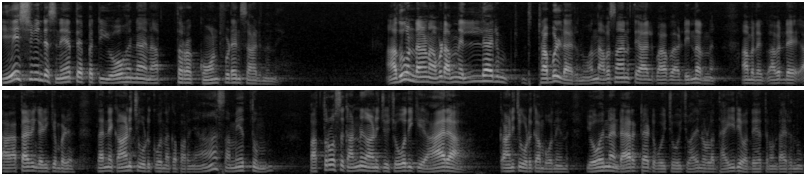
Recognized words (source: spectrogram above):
യേശുവിന്റെ സ്നേഹത്തെപ്പറ്റി യോഹന്നാൻ അത്ര കോൺഫിഡൻസ് ആയിരുന്നേ. അതുകൊണ്ടാണ് അവിടെ അന്ന് എല്ലാവരും ട്രബിൾഡായിരുന്നു അന്ന് അവസാനത്തെ ഡിന്നറിന് അവരുടെ അവരുടെ അത്താഴം കഴിക്കുമ്പോൾ തന്നെ കാണിച്ചു കൊടുക്കുമെന്നൊക്കെ പറഞ്ഞ്. ആ സമയത്തും പത്രോസ് കണ്ണ് കാണിച്ചു ചോദിക്കുക ആരാ കാണിച്ചു കൊടുക്കാൻ പോകുന്നതെന്ന് യോഹന്നാൻ ഡയറക്റ്റായിട്ട് പോയി ചോദിച്ചു. അതിനുള്ള ധൈര്യം അദ്ദേഹത്തിനുണ്ടായിരുന്നു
